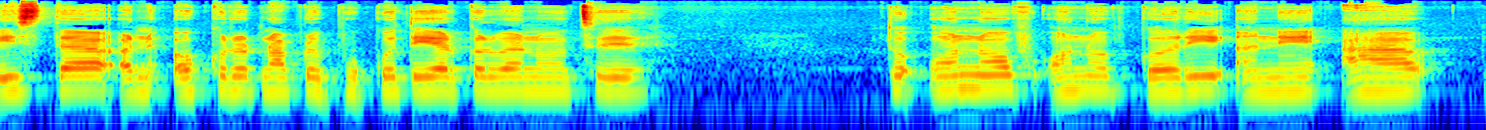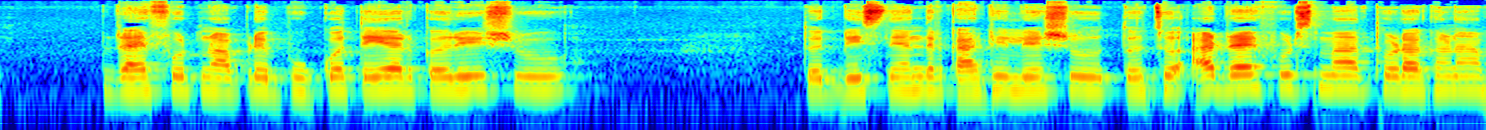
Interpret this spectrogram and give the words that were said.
પિસ્તા અને અખરોટનો આપણે ભૂકો તૈયાર કરવાનો છે. તો ઓન ઓફ ઓન ઓફ કરી અને આ ડ્રાયફ્રૂટનો આપણે ભૂકો તૈયાર કરીશું. તો ડીશની અંદર કાઢી લેશું. તો જો આ ડ્રાયફ્રૂટ્સમાં થોડા ઘણા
